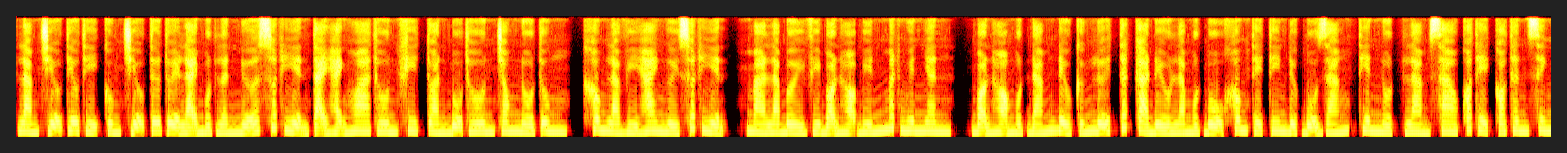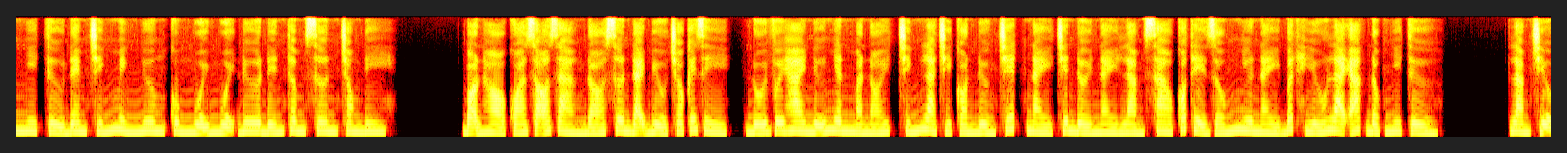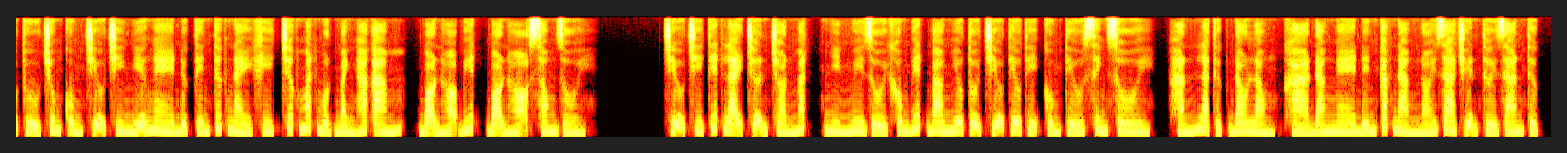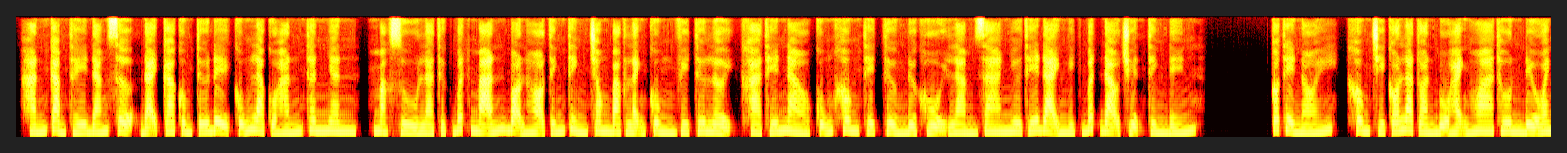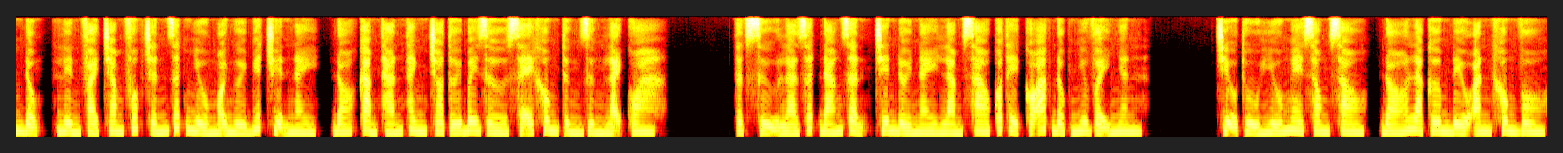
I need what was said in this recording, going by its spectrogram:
Làm triệu tiêu thị cùng triệu tư tuệ lại một lần nữa xuất hiện tại hạnh hoa thôn khi toàn bộ thôn trong nổ tung, không là vì hai người xuất hiện, mà là bởi vì bọn họ biến mất nguyên nhân, bọn họ một đám đều cứng lưỡi, tất cả đều là một bộ không thể tin được bộ dáng thiên nột làm sao có thể có thân sinh nhi tử đem chính mình nương cùng muội muội đưa đến thâm sơn trong đi. Bọn họ quá rõ ràng đó Sơn đại biểu cho cái gì, đối với hai nữ nhân mà nói chính là chỉ còn đường chết này trên đời này làm sao có thể giống như này bất hiếu lại ác độc nhi tử. Làm triệu thủ chung cùng triệu chi nghĩa nghe được tin tức này khi trước mắt một mảnh hắc ám, bọn họ biết bọn họ xong rồi. Triệu chi tiết lại trợn tròn mắt, nhìn nguy rồi không biết bao nhiêu tội triệu tiêu thị cùng tiếu sinh sôi, hắn là thực đau lòng, khả đang nghe đến các nàng nói ra chuyện thời gian thực, hắn cảm thấy đáng sợ, đại ca cùng tứ đệ cũng là của hắn thân nhân, mặc dù là thực bất mãn bọn họ tính tình trong bạc lạnh cùng vì tư lợi, khả thế nào cũng không thể tưởng được hội làm ra như thế đại nghịch bất đạo chuyện tình đến. Có thể nói, không chỉ có là toàn bộ hạnh hoa thôn đều oanh động, liền phải chăm phúc chấn rất nhiều mọi người biết chuyện này, đó cảm thán thanh cho tới bây giờ sẽ không từng dừng lại qua. Thật sự là rất đáng giận, trên đời này làm sao có thể có ác độc như vậy nhân. Triệu thủ hiếu nghe xong sau, đó là cơm đều ăn không vô.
